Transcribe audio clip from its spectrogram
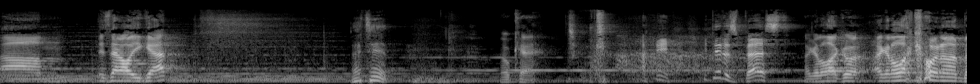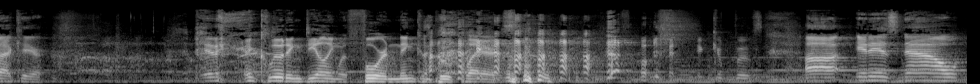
Um, is that all you got? That's it. Okay. he did his best. I got a lot going. I got a lot going on back here. It, Including dealing with four nincompoop players. Kaboops. Uh, it is now.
